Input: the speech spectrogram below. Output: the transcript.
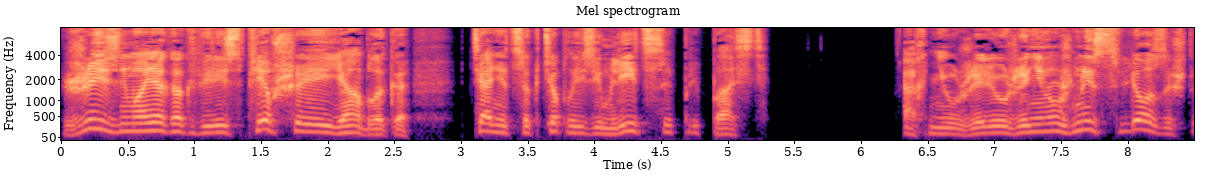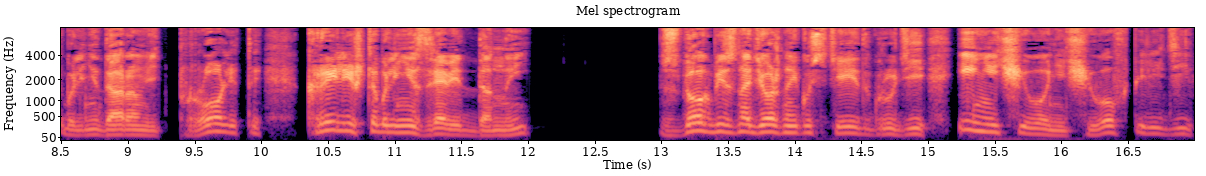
Жизнь моя, как переспевшее яблоко, тянется к теплой землице припасть. Ах, неужели уже не нужны слезы, что были недаром ведь пролиты, крылья, что были не зря ведь даны? Вздох безнадежный густеет в груди, и ничего-ничего впереди.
